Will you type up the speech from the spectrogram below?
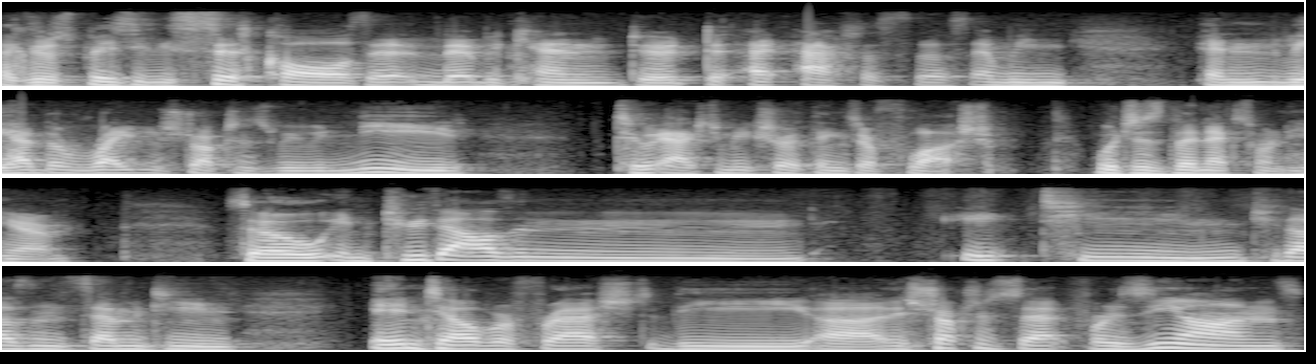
Like there's basically syscalls that, that we can to, to access this and we and we have the right instructions we would need to actually make sure things are flush, which is the next one here. So in 2018, 2017, Intel refreshed the uh, instruction set for Xeons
